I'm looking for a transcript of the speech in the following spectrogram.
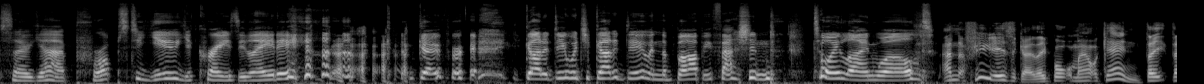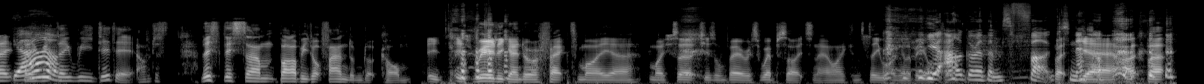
so yeah, props to you, you crazy lady. Go for it. You gotta do what you gotta do in the Barbie fashion toy line world. And a few years ago, they bought them out again. They they Yeah. they, re- they redid it. I'm just this this um Barbie.fandom.com is, is really going to affect my uh, my searches on various websites now. I can see what I'm going to be. on Your algorithm's fucked but now. yeah, I, but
